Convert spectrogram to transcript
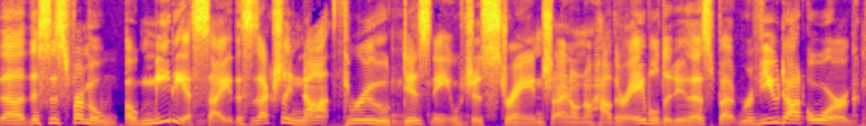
Uh, this is from a, a media site. This is actually not through Disney, which is strange. I don't know how they're able to do this, but Reviews.org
